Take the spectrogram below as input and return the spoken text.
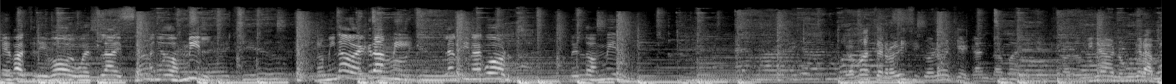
Es Backstreet Boy, Westlife, año 2000. Nominado al Grammy Latin Awards del 2000. Lo más terrorífico no es que canta mal, es que lo nominaron un Grammy.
